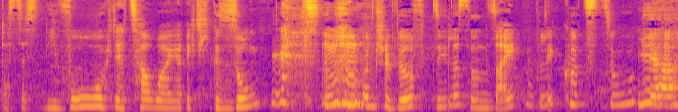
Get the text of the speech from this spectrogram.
dass das Niveau der Zauber ja richtig gesunken ist und wirft Silas so einen Seitenblick kurz zu Ja.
